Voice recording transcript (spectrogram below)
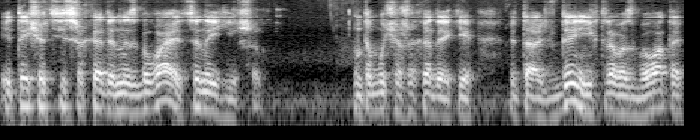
І те, що ці шахеди не збивають, це найгірше. Ну, Тому що шахеди, які літають в день, їх треба збивати.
